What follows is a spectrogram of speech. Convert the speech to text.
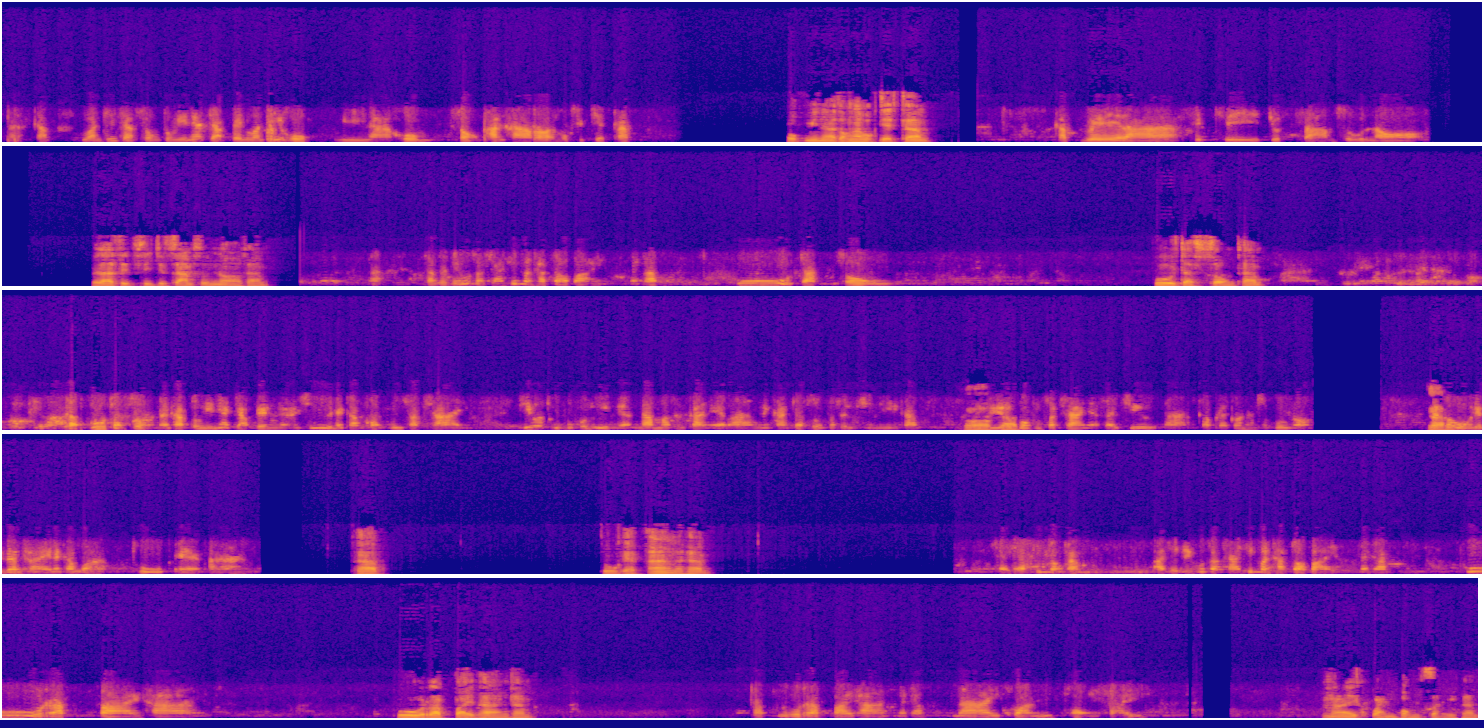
นะครับ วันที่จัดส่งตรงนี้เนี่ยจะเป็นวันที่หกมีนาคมสองพันห้าร้อยหกสิบเจ็ดครับหกมีนาสองห้าหกเจ็ดครับ ครับ เวลาสิบสี่จุดสามศูนย์นเวลาสิบสี่จุดสามศูนย์นครับทางเสร็จนี้ผู้สักการขึ้นบรรทัดต่อไปนะครับ ผู้จัดส่ง ผู้จัดส่งครับ ครับผู้จัดส่งนะครับ ตรงนี้เนี่ยจะเป็นรายชื่อนะครับของคุณศักดิ์ชัยที่ว่าถูกบุคคลอื่นเนี่ยนำมาทำการแอบอ้างในการจัดส่งพัสดุชิ้นนี้นะครับอ๋อหรือครับพวกคุณศักดิ์ชัยเนี่ยใส่ชื่ออ่ากับแล้วก็นามสกุลเนาะคแล้วรับก็วงเล็บด้านท้ายนะครับ ว่าถูกแอบอ้าง ครับ ถูกแอบอ้างนะครับใช่ครับถูกต้องครับอาจจะมีผู้ศักดิ์ชัยขึ้นบรรทัดต่อไปนะครับ ผู้รับปลายทาง ผู้รับปลายทางครับกับผู้รับปลายทางนะครับ นายขวัญผ่องใส นายขวัญผ่องใสครับ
